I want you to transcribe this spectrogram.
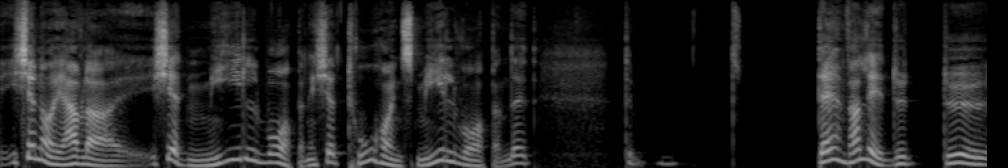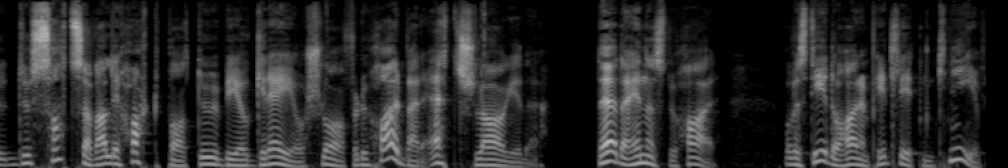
ikke noe jævla Ikke et milvåpen, ikke et tohånds milvåpen. Det, det, det er veldig du, du, du satser veldig hardt på at du blir grei å slå, for du har bare ett slag i det. Det er det eneste du har. Og hvis de da har en bitte liten kniv,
